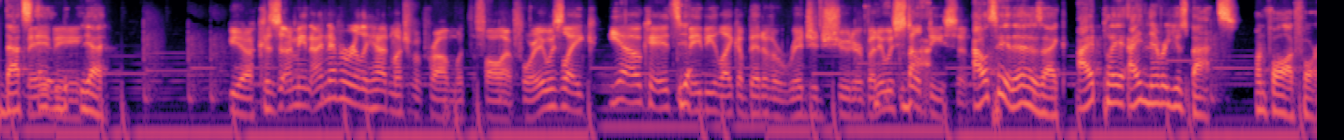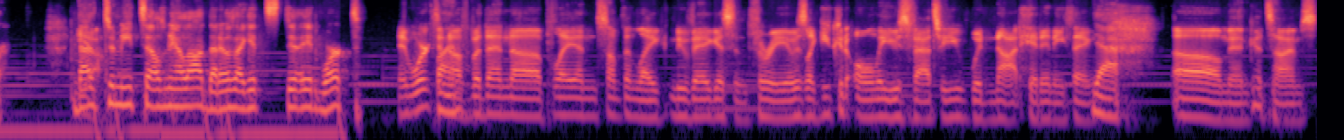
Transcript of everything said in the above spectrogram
that's Maybe. yeah. Yeah, because I mean, I never really had much of a problem with the Fallout 4. It was like, yeah, okay, it's Yeah. maybe like a bit of a rigid shooter, but it was still But- decent. I'll say this is like I play I never use VATS on Fallout 4. That Yeah. to me tells me a lot that it was like it's it worked. It worked Fine. enough, but then uh, playing something like New Vegas and three, it was like you could only use VATS or you would not hit anything. Yeah. Oh man, good times.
